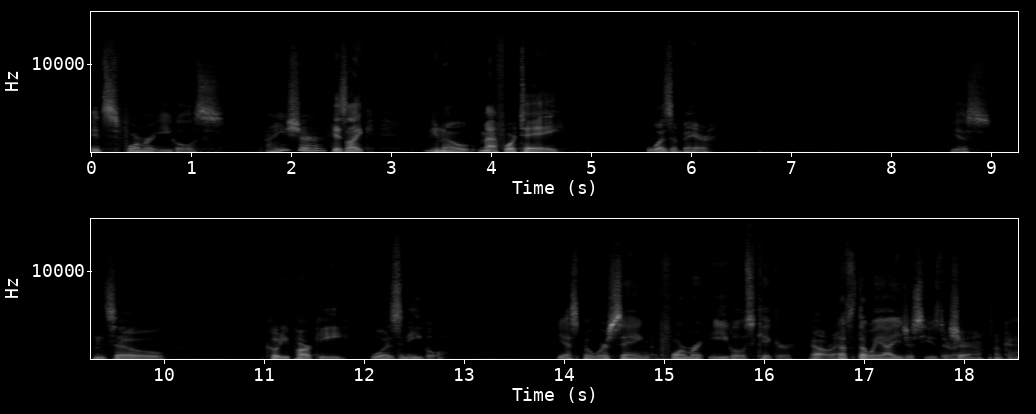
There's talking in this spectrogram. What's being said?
It's former Eagles. are you sure? Because like, you know, Matt Forte was a Bear, Yes. and so Cody Parkey was an Eagle. Yes, but we're saying former Eagles kicker. Oh, right. That's the way I just used it right sure. now. Okay.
